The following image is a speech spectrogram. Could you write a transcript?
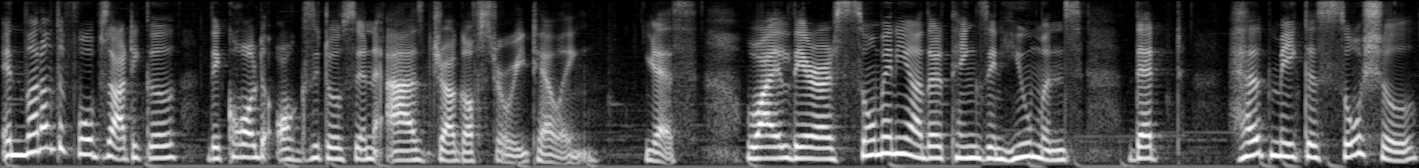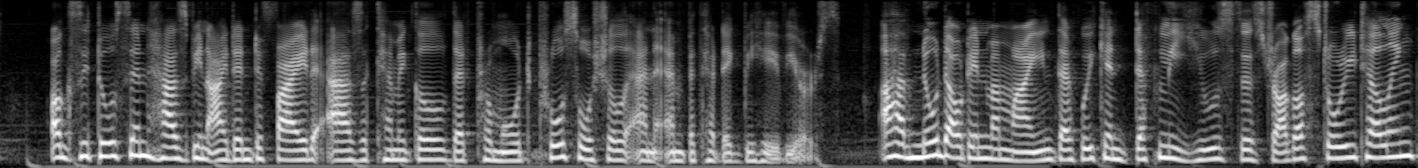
In one of the Forbes article, they called oxytocin as drug of storytelling. Yes, while there are so many other things in humans that help make us social, Oxytocin has been identified as a chemical that promote pro-social and empathetic behaviors. I have no doubt in my mind that we can definitely use this drug of storytelling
